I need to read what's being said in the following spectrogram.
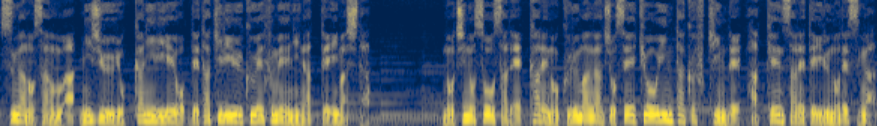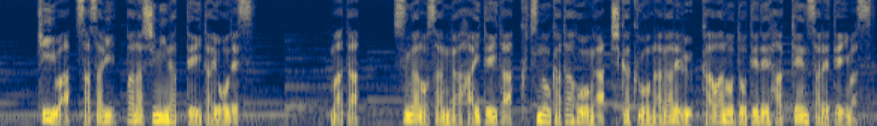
菅野さんは24日に家を出たきり行方不明になっていました。後の捜査で彼の車が女性教員宅付近で発見されているのですが、キーは刺さりっぱなしになっていたようです。また、菅野さんが履いていた靴の片方が近くを流れる川の土手で発見されています。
